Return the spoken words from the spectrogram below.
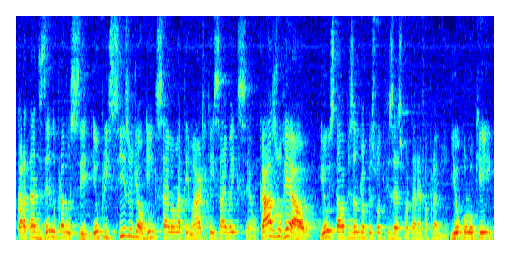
o cara tá dizendo para você, eu preciso de alguém que saiba matemática e saiba Excel. Caso real, eu estava precisando de uma pessoa que fizesse uma tarefa para mim. E eu coloquei,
